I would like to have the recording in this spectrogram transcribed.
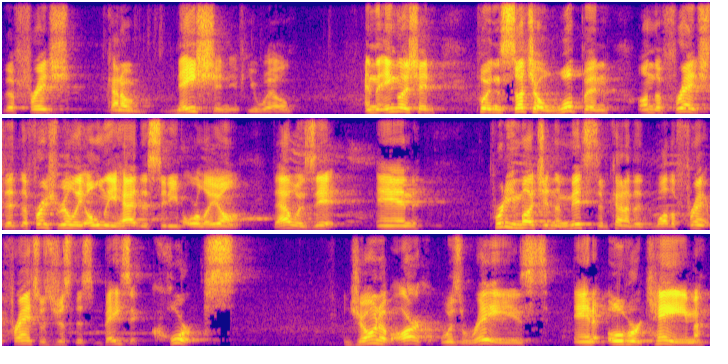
the French kind of nation, if you will. And the English had put in such a whooping on the French that the French really only had the city of Orleans. That was it. And pretty much in the midst of kind of the, while the France was just this basic corpse, Joan of Arc was raised and overcame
